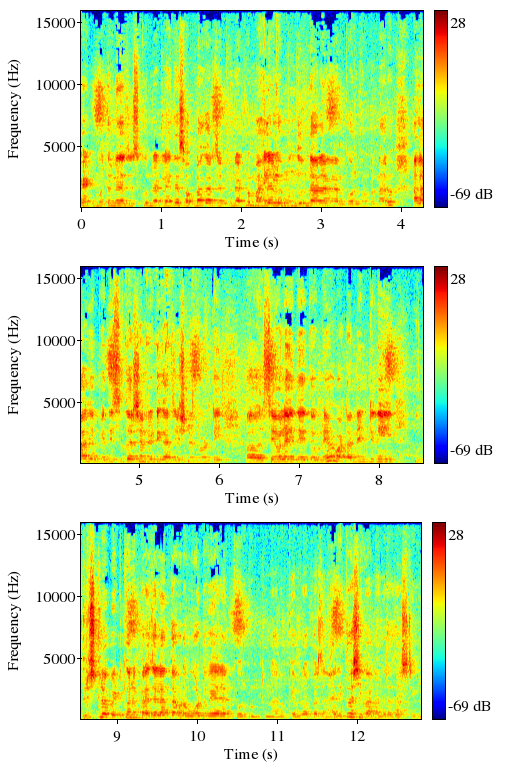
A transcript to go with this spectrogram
రైట్ మొత్తం మీద చూసుకున్నట్లయితే స్వప్న గారు చెప్పినట్లు మహిళలు ముందుండాలని అని కోరుకుంటున్నారు. అలాగే పెద్ద సుదర్శన్ రెడ్డి గారు చేసినటువంటి సేవలు ఏదైతే ఉన్నాయో వాటన్నింటినీ దృష్టిలో పెట్టుకుని ప్రజలంతా కూడా ఓటు వేయాలని కోరుకుంటున్నారు. కెమెరా పర్సన్ హరితో శివానందరాజు టీవీ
